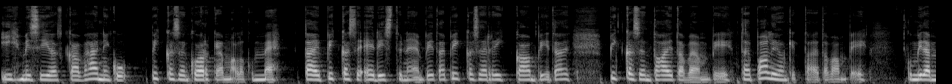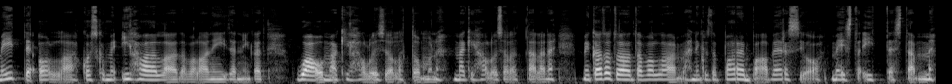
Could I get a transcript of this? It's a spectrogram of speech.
ihmisiä, jotka on vähän niin kuin pikkasen korkeammalla kuin me, tai pikkasen edistyneempiä, tai pikkasen rikkaampia, tai pikkasen taitavampia, tai paljonkin taitavampia kuin mitä me itse ollaan, koska me ihaillaan tavallaan niitä, niin kuin, että wow, mäkin haluaisin olla tommonen, mäkin haluaisin olla tällainen. Me katsotaan tavallaan vähän niin kuin sitä parempaa versioa meistä itsestämme.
